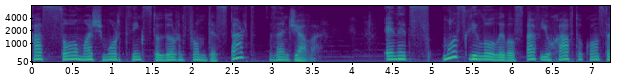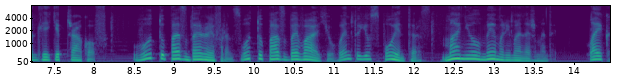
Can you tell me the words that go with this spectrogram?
has so much more things to learn from the start than Java. And it's mostly low-level stuff you have to constantly keep track of. What to pass by reference, what to pass by value, when to use pointers, manual memory management. Like,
